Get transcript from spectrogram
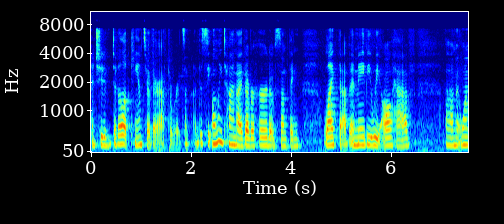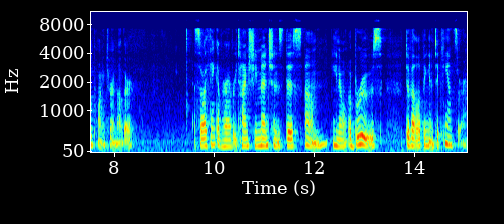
and she developed cancer there afterwards. And this is the only time I've ever heard of something like that, but maybe we all have um, at one point or another. So I think of her every time she mentions this, um, you know, a bruise developing into cancer.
